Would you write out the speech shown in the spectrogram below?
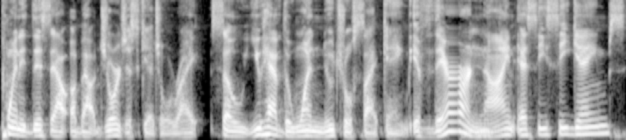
pointed this out about Georgia's schedule, right? So you have the one neutral site game. If there are Mhm. nine SEC games,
